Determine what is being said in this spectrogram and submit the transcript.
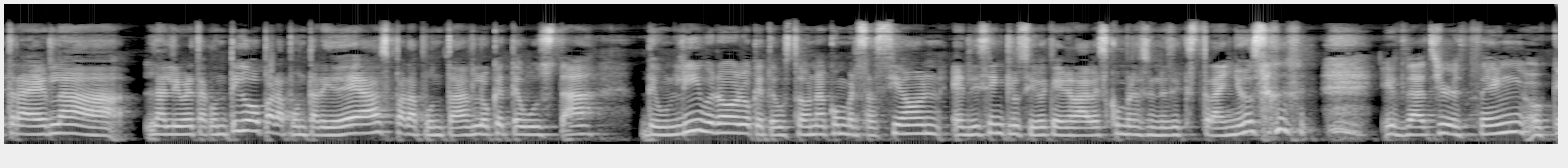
traer la, la libreta contigo para apuntar ideas, para apuntar lo que te gusta de un libro, lo que te gusta de una conversación. Él dice inclusive que grabes conversaciones extraños. If that's your thing, ok.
